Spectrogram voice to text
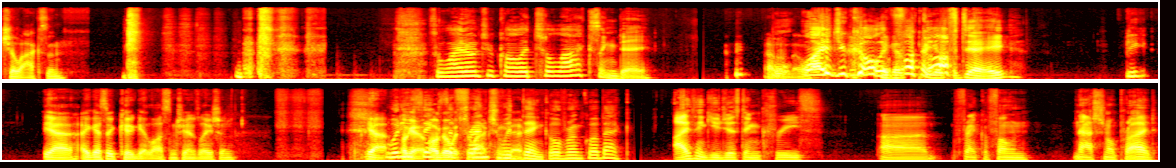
Chillaxing. So why don't you call it chillaxing day? I don't know. Why did you call it guess, fuck off day? Yeah, I guess it could get lost in translation. Yeah. What do okay, you think I'll go the French would day. think over in Quebec? I think you just increase uh, francophone national pride.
